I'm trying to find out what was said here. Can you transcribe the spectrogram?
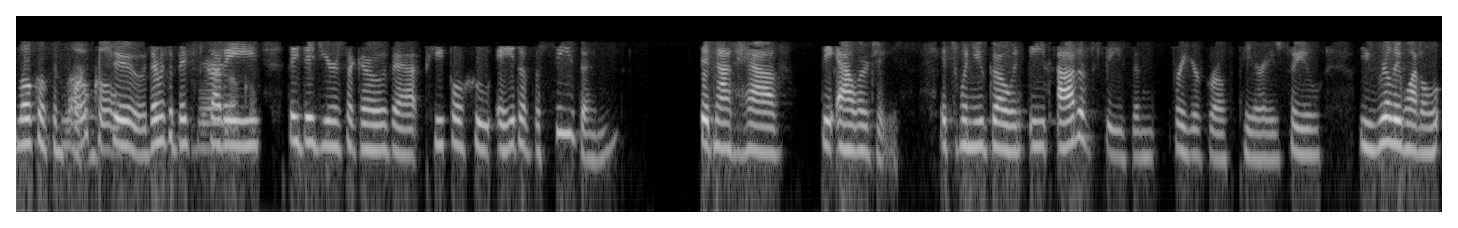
Local's important Local. too. There was a big study they did years ago that people who ate of the season did not have the allergies. It's when you go and eat out of season for your growth period. So you you really want to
